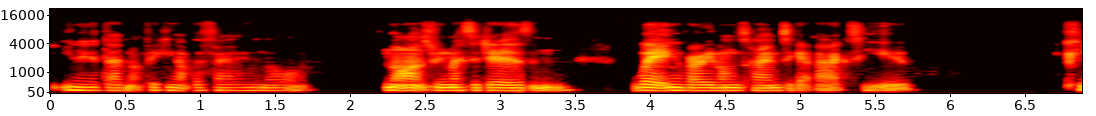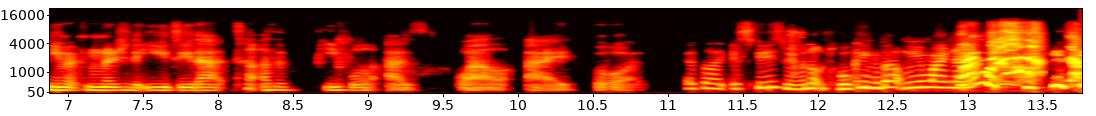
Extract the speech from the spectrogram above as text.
you know, your dad not picking up the phone or not answering messages and waiting a very long time to get back to you can you acknowledge that you do that to other people as well? I thought. It's like, excuse me, we're not talking about me right now. That's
